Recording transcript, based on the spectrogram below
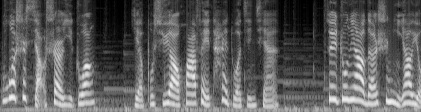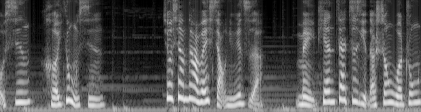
不过是小事儿一桩，也不需要花费太多金钱。最重要的是你要有心和用心。就像那位小女子，每天在自己的生活中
